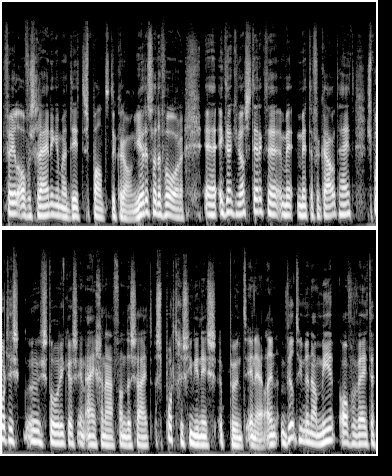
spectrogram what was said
veel overschrijdingen, maar dit spant de kroon. Juris van de Voren, uh, ik dank je wel. Sterkte met, met de verkoudheid. Sporthistoricus en eigenaar van de site sportgeschiedenis.nl. En wilt u er nou meer over weten,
